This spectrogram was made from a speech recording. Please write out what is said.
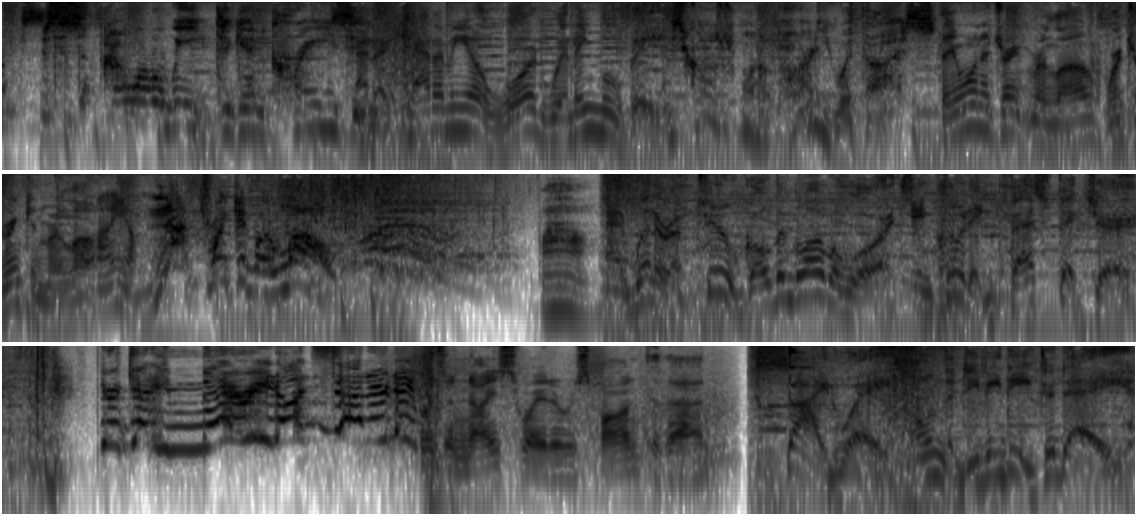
This is our week to get crazy. An Academy Award winning movie. These girls want to party with us. They want to drink Merlot. We're drinking Merlot. I am not drinking Merlot. Wow. And winner of two Golden Globe Awards, including Best Picture. You're getting married on Saturday! It was a nice way to respond to that. Sideways. on the DVD today.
